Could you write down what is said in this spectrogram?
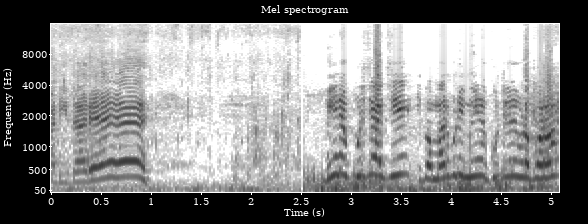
மாட்டிக்கிட்டாரு மீனை பிடிச்சாச்சு. இப்ப மறுபடியும் மீனை குட்டியில விட போறோம்.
